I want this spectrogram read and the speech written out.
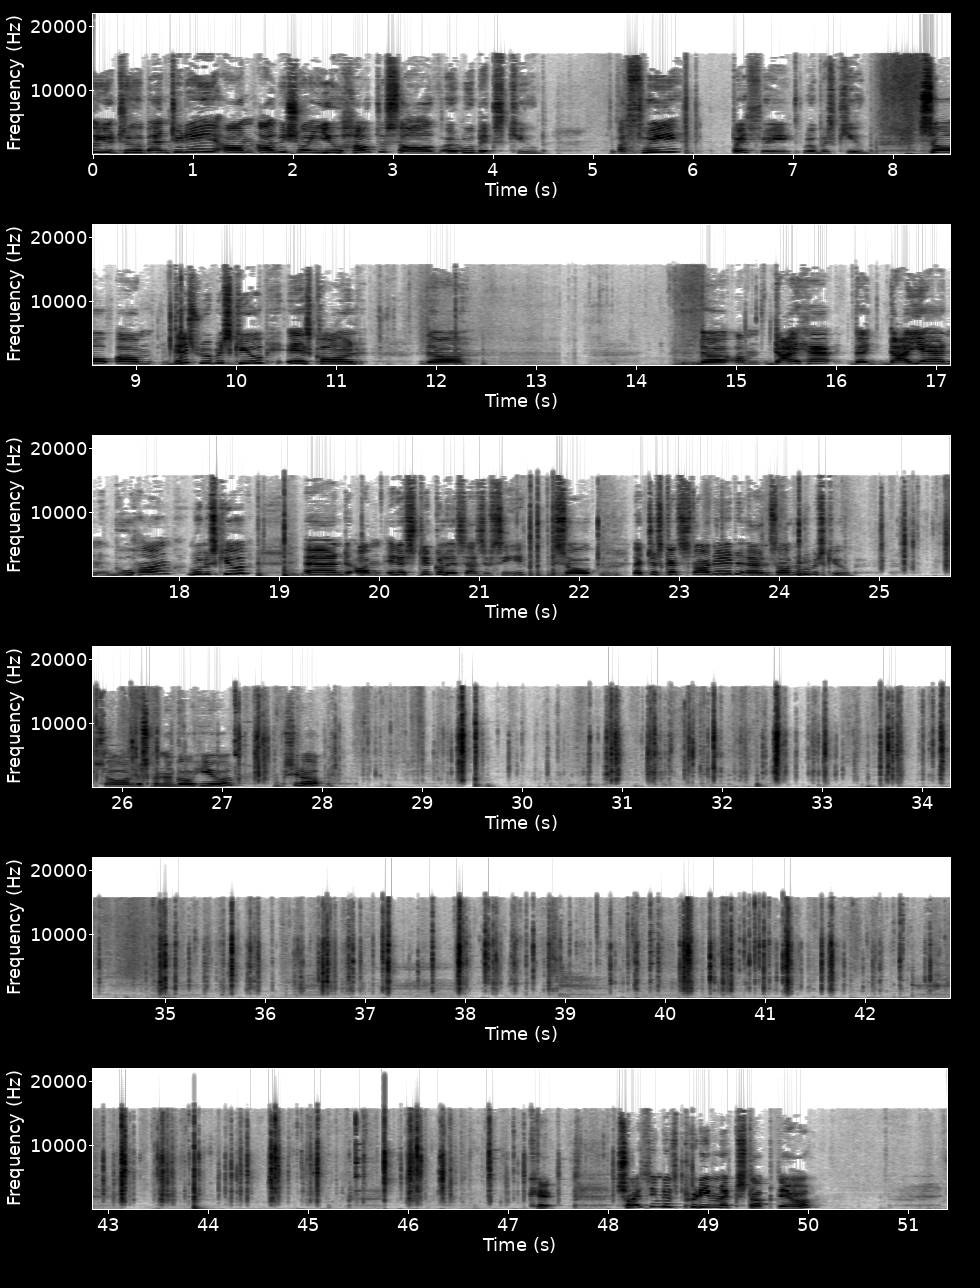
Hello YouTube and today um I'll be showing you how to solve a Rubik's Cube. A 3 by 3 Rubik's Cube. So um this Rubik's Cube is called the the um the DaYan GuHong Rubik's Cube and um it is stickerless as you see. So let's just get started and solve the Rubik's Cube. So I'm just gonna go here, mix it up. Okay, so I think that's pretty mixed up there.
